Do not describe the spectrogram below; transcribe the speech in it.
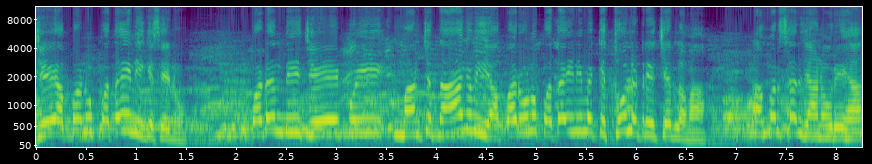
ਜੇ ਆਪਾਂ ਨੂੰ ਪਤਾ ਹੀ ਨਹੀਂ ਕਿਸੇ ਨੂੰ ਪੜਨ ਦੀ ਜੇ ਕੋਈ ਮਨ ਚ ਤਾਂਗ ਵੀ ਆ, ਪਰ ਉਹਨੂੰ ਪਤਾ ਹੀ ਨਹੀਂ ਮੈਂ ਕਿੱਥੋਂ ਲਿਟਰੇਚਰ ਲਵਾਂ। ਅੰਮ੍ਰਿਤਸਰ ਜਾਣੋ ਰਿਹਾ,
